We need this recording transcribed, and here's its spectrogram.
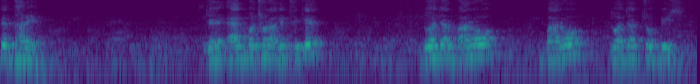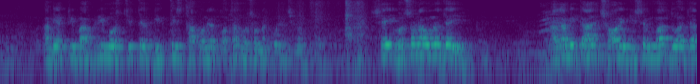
এর ধারে যে এক বছর আগে থেকে দু হাজার বারো বারো দু আমি একটি বাবরি মসজিদের ভিত্তি স্থাপনের কথা ঘোষণা করেছিলাম। সেই ঘোষণা অনুযায়ী আগামীকাল ছয় ডিসেম্বর দু হাজার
